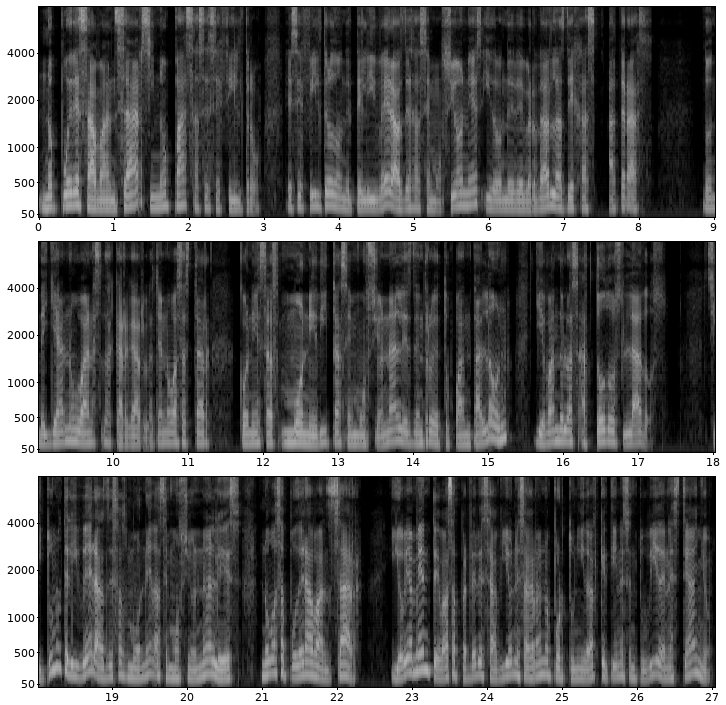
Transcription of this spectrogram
no puedes avanzar si no pasas ese filtro, ese filtro donde te liberas de esas emociones y donde de verdad las dejas atrás, donde ya no vas a cargarlas, ya no vas a estar con esas moneditas emocionales dentro de tu pantalón, llevándolas a todos lados. Si tú no te liberas de esas monedas emocionales, no vas a poder avanzar y obviamente vas a perder ese avión, esa gran oportunidad que tienes en tu vida en este año.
